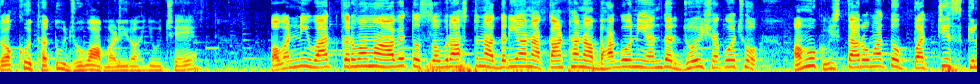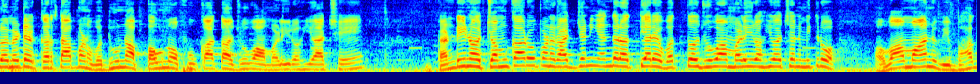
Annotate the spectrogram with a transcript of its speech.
ચોખ્ખું થતું જોવા મળી રહ્યું છે. પવનની વાત કરવામાં આવે તો સૌરાષ્ટ્રના દરિયાના કાંઠાના ભાગોની અંદર જોઈ શકો છો, અમુક વિસ્તારોમાં તો પચીસ કિલોમીટર કરતાં પણ વધુના પવનો ફૂંકાતા જોવા મળી રહ્યા છે. ઠંડીનો ચમકારો પણ રાજ્યની અંદર અત્યારે વધતો જોવા મળી રહ્યો છે અને મિત્રો હવામાન વિભાગ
